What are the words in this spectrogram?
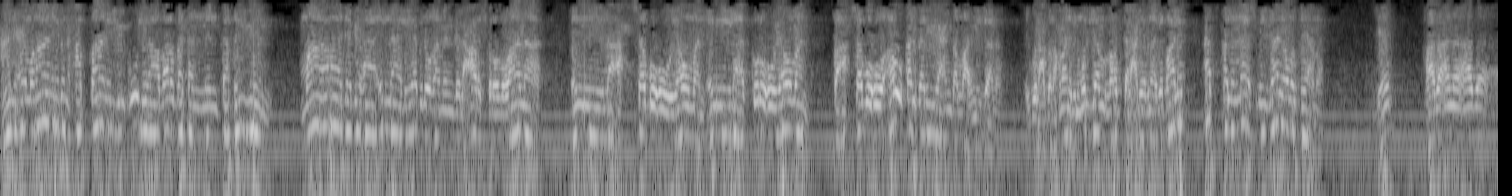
عن عمران بن حطان اللي يقول يا ضربة من تقي ما أراد بها إلا ليبلغ من ذي العرش رضوانا. إني لأحسبه يوما إني لأذكره يوما فأحسبه اوفى البرية عند الله ميزانا. يقول عبد الرحمن بن ملجم ضربت علي بن أبي طالب أثقل الناس ميزان يوم القيامة. زين؟ هذا أنا هذا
